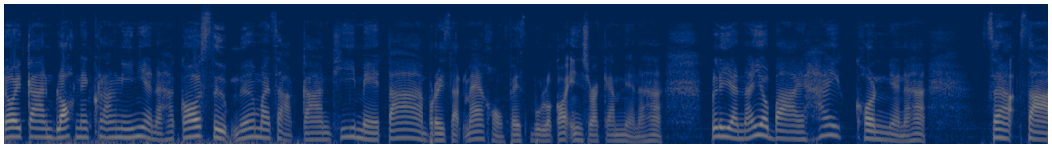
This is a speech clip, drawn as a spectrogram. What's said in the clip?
โดยการบล็อกในครั้งนี้เนี่ยนะฮะก็สืบเนื่องมาจากการที่ Meta บริษัทแม่ของ Facebook แล้วก็ Instagram เนี่ยนะฮะเปลี่ยนนโยบายให้คนเนี่ยนะฮะสะสา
